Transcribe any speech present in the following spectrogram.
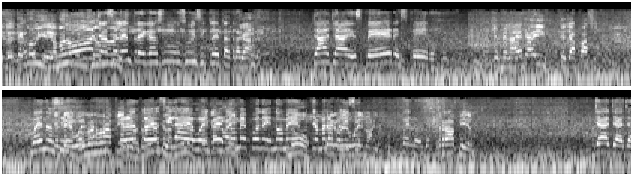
Yo tengo video. No, policía ya se le entrega su, su bicicleta, tranquilo. Ya, ya, espere, espere. Que me la deje ahí, que ya pasó. Bueno, Que sí. se devuelva No, no, rápido. Pero entonces si la devuelve, no me pone, no me No, llama a la pero policía. devuélvala. Bueno, ya. Rápido, Ya, ya, ya.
